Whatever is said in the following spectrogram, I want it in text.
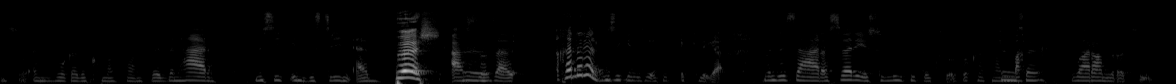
alltså, ens vågade komma fram. För den här musikindustrin är börs! Alltså, Mm. så här, generellt musikindustrin är skitäckliga. Men det är så här, Sverige är så litet också, så klart man back Exakt. varandra typ.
